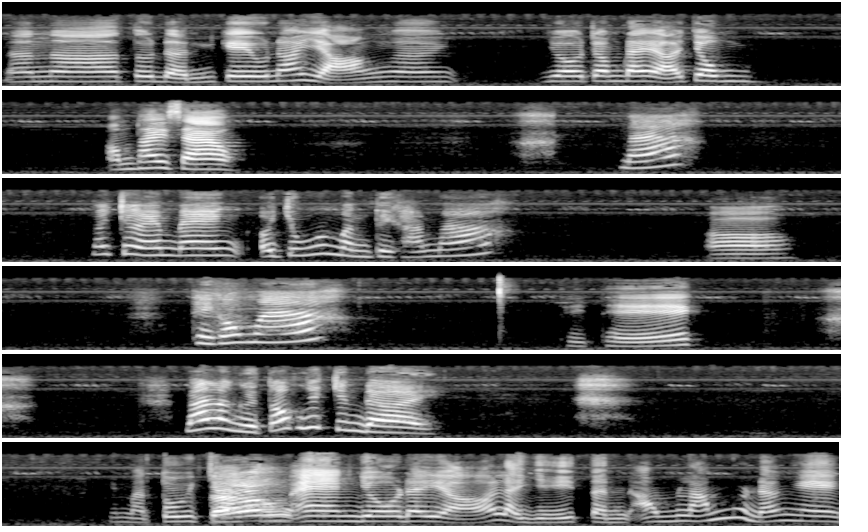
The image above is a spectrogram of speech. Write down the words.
Nên uh, tôi định kêu nó dọn uh, vô trong đây ở chung. Ông thấy sao? Má Má cho em An ở chung với mình thiệt hả má? Ờ. Thiệt không má? Thì thiệt. Má là người tốt nhất trên đời. Nhưng mà tôi cho Đâu? con An vô đây ở là dị tình ông lắm rồi đó nghe.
